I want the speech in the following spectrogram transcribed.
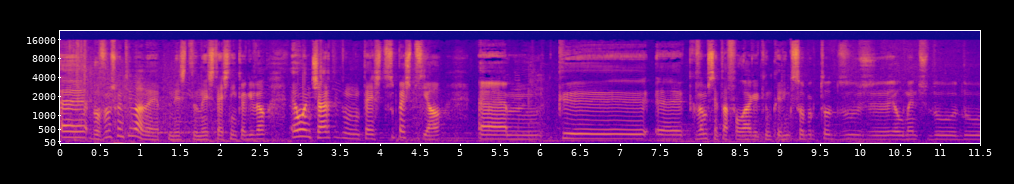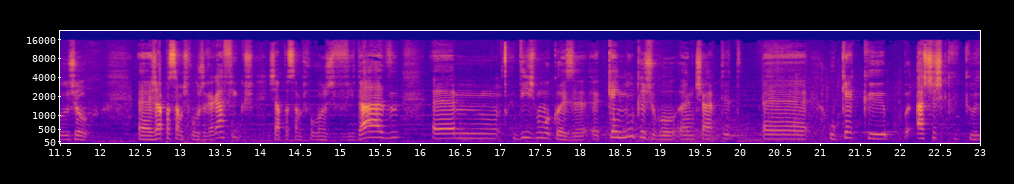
Eh, bom, vamos continuar né, neste, neste teste incrível. É o Uncharted, um teste super especial ehm, que, eh, que vamos tentar falar aqui um bocadinho sobre todos os elementos do, do jogo. Uh, já passámos pelos gráficos, já passámos pela longevidade. Diz-me uma coisa: quem nunca jogou Uncharted, uh, o que é que achas que, que-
